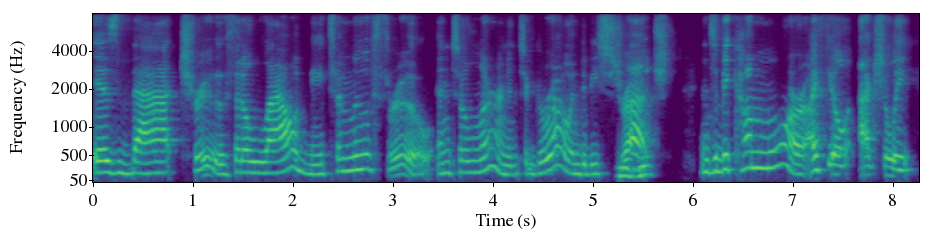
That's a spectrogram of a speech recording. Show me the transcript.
is that truth that allowed me to move through and to learn and to grow and to be stretched and to become more. I feel actually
